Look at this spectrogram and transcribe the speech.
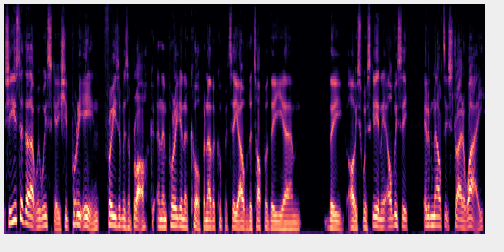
She used to do that with whiskey. She'd put it in, freeze them as a block, and then put it in a cup and have a cup of tea over the top of the um the ice whiskey. And it obviously it'd melt it straight away,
